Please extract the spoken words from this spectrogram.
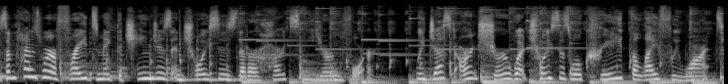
Sometimes we're afraid to make the changes and choices that our hearts yearn for. We just aren't sure what choices will create the life we want.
